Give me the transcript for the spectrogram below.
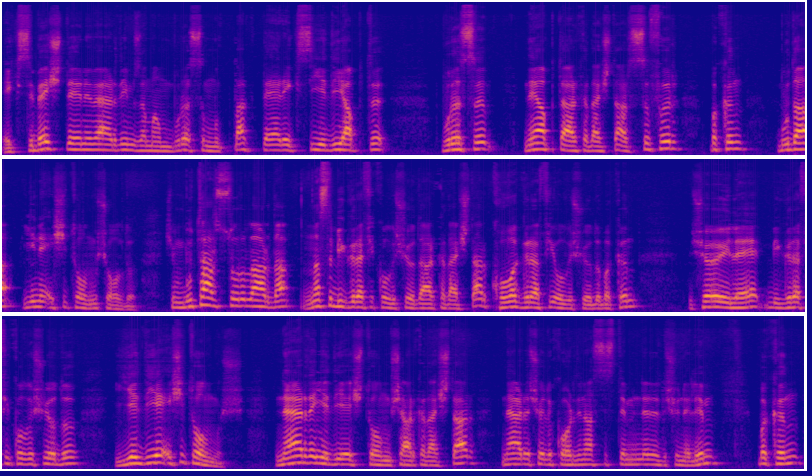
Eksi 5 değerini verdiğim zaman burası mutlak değer eksi 7 yaptı. Burası ne yaptı arkadaşlar? 0. Bakın bu da yine eşit olmuş oldu. Şimdi bu tarz sorularda nasıl bir grafik oluşuyordu arkadaşlar? Kova grafiği oluşuyordu bakın. Şöyle bir grafik oluşuyordu. 7'ye eşit olmuş. Nerede 7'ye eşit olmuş arkadaşlar? Nerede şöyle koordinat sisteminde de düşünelim. Bakın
